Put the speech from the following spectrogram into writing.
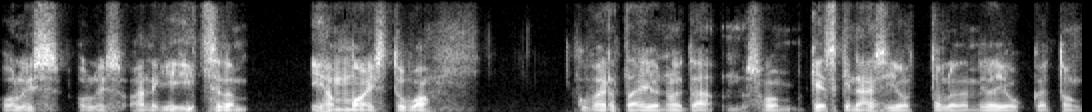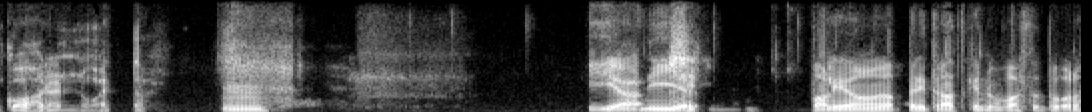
olisi, olisi ainakin itsellä ihan maistuva, kun vertaa jo noita Suom- keskinäisiä otteluita, mitä joukkueet on kohdannut. Että. Mm. Ja, niin, sit... paljon on pelit ratkennut vasta tuolla.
